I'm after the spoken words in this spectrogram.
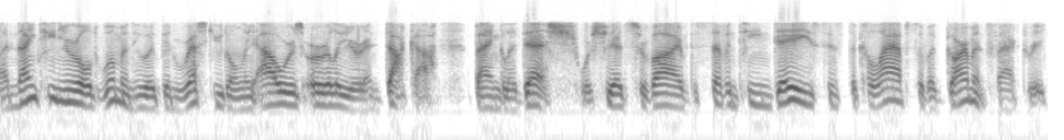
a 19 year old woman who had been rescued only hours earlier in Dhaka, Bangladesh, where she had survived the 17 days since the collapse of a garment factory.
